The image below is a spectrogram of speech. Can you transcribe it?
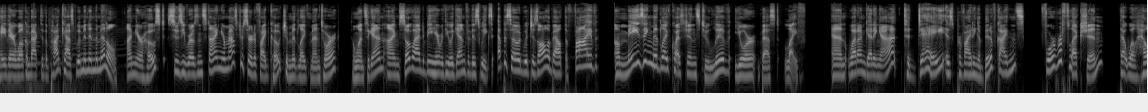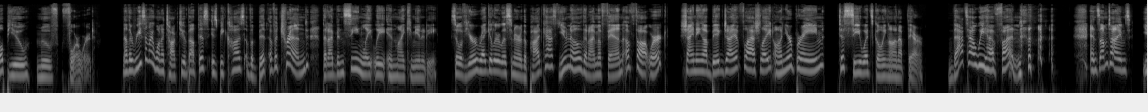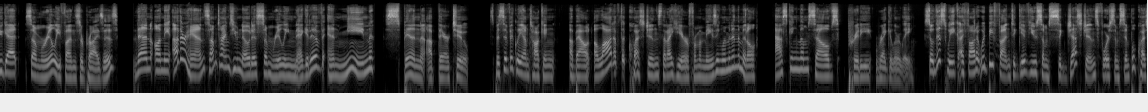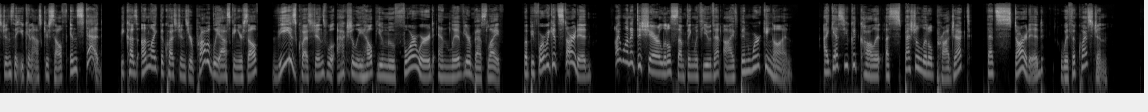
Hey there, welcome back to the podcast Women in the Middle. I'm your host, Suzy Rosenstein, your master certified coach and midlife mentor. And once again, I'm so glad to be here with you again for this week's episode, which is all about the five amazing midlife questions to live your best life. And what I'm getting at today is providing a bit of guidance for reflection that will help you move forward. Now, the reason I want to talk to you about this is because of a bit of a trend that I've been seeing lately in my community. So if you're a regular listener of the podcast, you know that I'm a fan of thought work, shining a big giant flashlight on your brain to see what's going on up there. That's how we have fun. and sometimes you get some really fun surprises. Then on the other hand, sometimes you notice some really negative and mean spin up there too. Specifically, I'm talking about a lot of the questions that I hear from amazing women in the middle asking themselves pretty regularly. So this week, I thought it would be fun to give you some suggestions for some simple questions that you can ask yourself instead. Because unlike the questions you're probably asking yourself, these questions will actually help you move forward and live your best life. But before we get started, I wanted to share a little something with you that I've been working on. I guess you could call it a special little project that started with a question.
